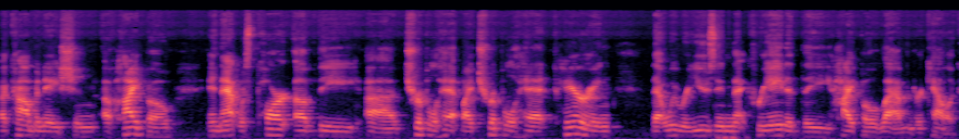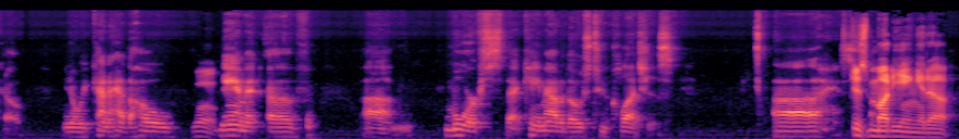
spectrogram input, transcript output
a combination of hypo, and that was part of the uh, triple het by triple het pairing that we were using that created the hypo lavender calico. You know, we kind of had the whole Whoa. gamut of um, morphs that came out of those two clutches. Uh, Just muddying it up.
